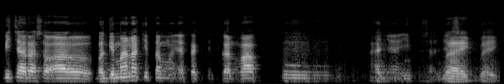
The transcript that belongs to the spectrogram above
bicara soal bagaimana kita mengefektifkan waktu hanya itu saja. sih. Baik, baik.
